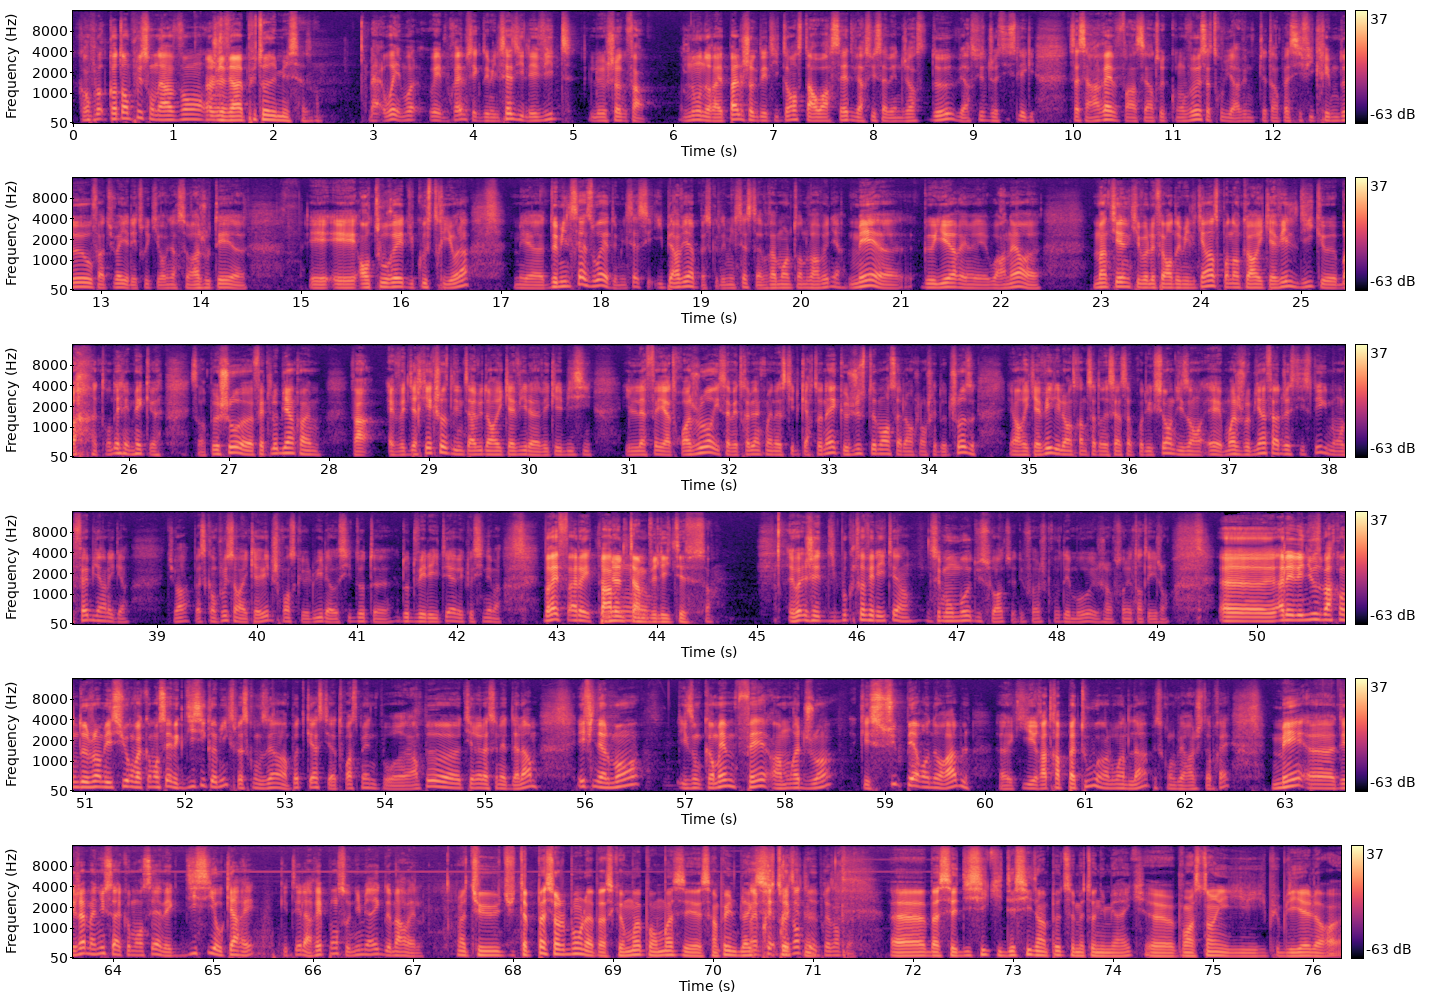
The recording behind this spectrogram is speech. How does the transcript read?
Quand, quand en plus on a avant. Ah, je le verrais plutôt 2016. hein. Bah oui, moi, oui, le problème c'est que 2016 il évite le choc. Enfin, nous on n'aurait pas le choc des titans, Star Wars 7 versus Avengers 2 versus Justice League. Ça c'est un rêve, c'est un truc qu'on veut. Ça se trouve, il y aura peut-être un Pacific Rim 2, enfin tu vois, il y a des trucs qui vont venir se rajouter. euh, et, et entourer du coup ce trio là mais euh, 2016 ouais 2016 c'est hyper viable parce que 2016 t'as vraiment le temps de voir venir mais euh, Goyer et Warner euh, maintiennent qu'ils veulent le faire en 2015 pendant qu'Henry Cavill dit que bah attendez les mecs euh, c'est un peu chaud euh, faites-le bien quand même. Enfin elle veut dire quelque chose l'interview d'Henry Cavill avec ABC il l'a fait il y a trois jours il savait très bien que Man of Steel cartonnait que justement ça allait enclencher d'autres choses. Et Henry Cavill il est en train de s'adresser à sa production en disant Eh, moi je veux bien faire Justice League mais on le fait bien les gars tu vois parce qu'en plus Henry Cavill je pense que lui il a aussi d'autres euh, d'autres velléités avec le cinéma. Bref allez T'aimes bien parlons le terme euh, velléité ce soir. Ouais, j'ai dit beaucoup de velléité. hein. C'est mon mot du soir. tu sais, Des fois, je trouve des mots et j'ai l'impression d'être intelligent. Euh, allez, les news marquantes de juin, messieurs. On va commencer avec DC Comics parce qu'on faisait un podcast il y a trois semaines pour euh, un peu euh, tirer la sonnette d'alarme. Et finalement, ils ont quand même fait un mois de juin qui est super honorable, euh, qui rattrape pas tout, hein, loin de là, parce qu'on le verra juste après. Mais déjà, Manu, ça a commencé avec DC au carré, qui était la réponse au numérique de Marvel. Tu, tu tapes pas sur le bon là parce que moi pour moi c'est un peu une blague. Ouais, Présente-le, présente-le. Euh, bah, c'est DC qui décide un peu de se mettre au numérique. Euh, pour l'instant, ils, ils publiaient leur, euh,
